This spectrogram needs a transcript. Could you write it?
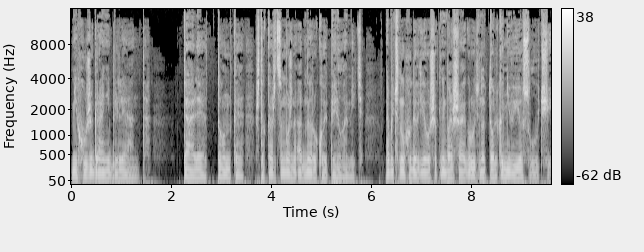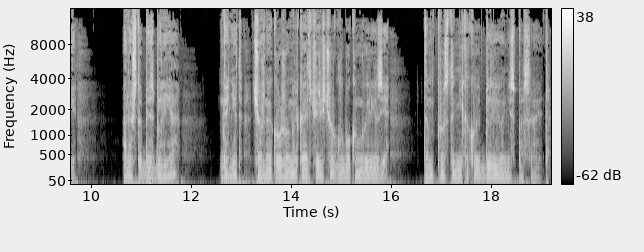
не хуже грани бриллианта. Талия тонкая, что, кажется, можно одной рукой переломить. Обычно у худых девушек небольшая грудь, но только не в ее случае. Она что, без белья? Да нет, черное кружево мелькает в чересчур глубоком вырезе — там просто никакое белье не спасает.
